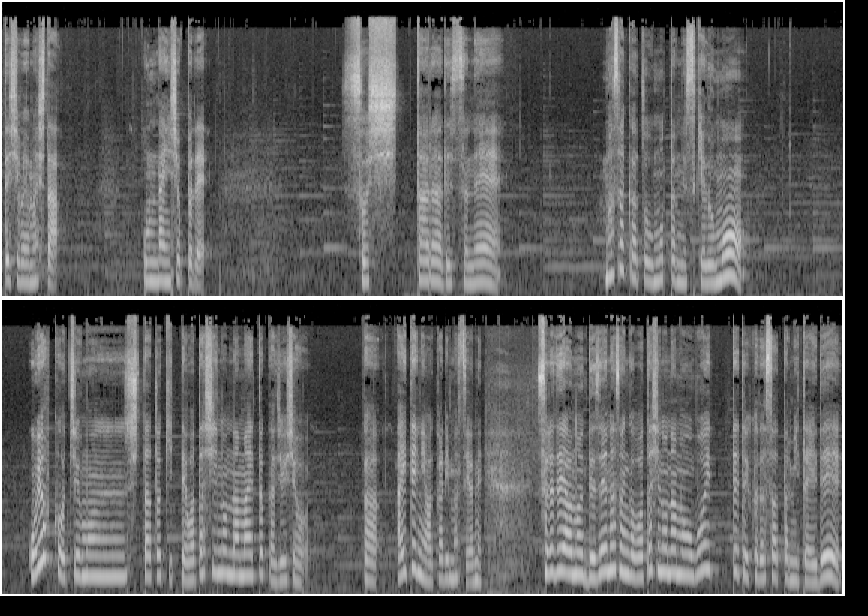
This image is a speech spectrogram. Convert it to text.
てしまいました。オンラインショップで。そしたらですねまさかと思ったんですけどもお洋服を注文した時って私の名前とか住所が相手に分かりますよね。それであのデザイナーさんが私の名前を覚えててくださったみたいで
